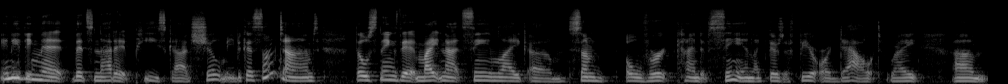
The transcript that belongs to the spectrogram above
anything that that's not at peace, God show me because sometimes those things that might not seem like um, some overt kind of sin, like there's a fear or doubt, right? Um,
